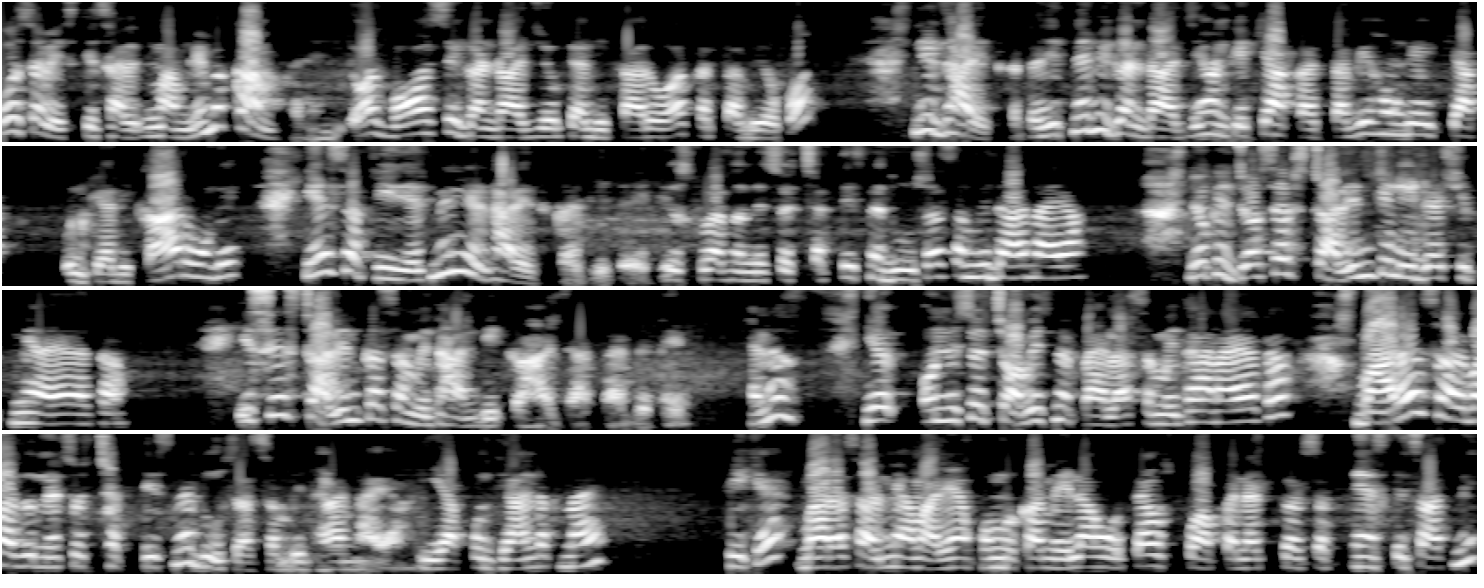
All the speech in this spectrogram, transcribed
वो सब इसके मामले में काम करेंगे और बहुत से गणराज्यों के अधिकारों और कर्तव्यों को निर्धारित करता है। जितने भी गणराज्य हैं, उनके क्या कर्तव्य होंगे, क्या उनके अधिकार होंगे, ये सब चीज़ें इसमें निर्धारित कर दी गई थी। उसके बाद उन्नीस सौ छत्तीस में दूसरा संविधान आया, जो कि जोसेफ स्टालिन के लीडरशिप में आया था। इसे स्टालिन का संविधान भी कहा जाता है बेटे। है ना? ये 1924 में पहला संविधान आया था। 12 साल बाद 1936 में दूसरा संविधान आया। ये आपको ध्यान रखना है, ठीक है? 12 साल में हमारे यहाँ कुंभ का मेला होता है, उसको आप कनेक्ट कर सकते हैं इसके साथ में।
